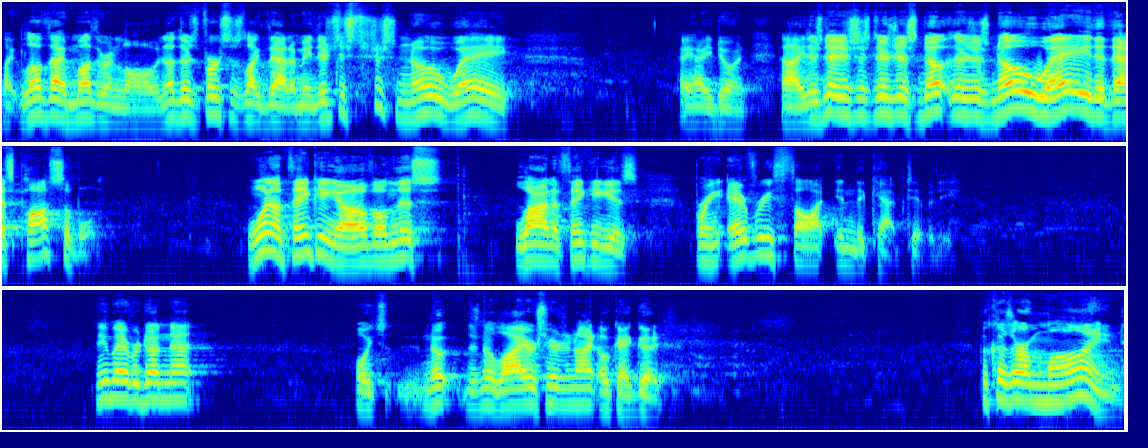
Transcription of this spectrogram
Like, love thy mother-in-law. You know, there's verses like that. I mean, there's just, just no way. Hey, how you doing? Uh, there's, no, there's, just, there's, just no, there's just no way that that's possible. One I'm thinking of on this line of thinking is bring every thought into captivity. Anybody ever done that? No, there's no liars here tonight? Okay, good. Because our mind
